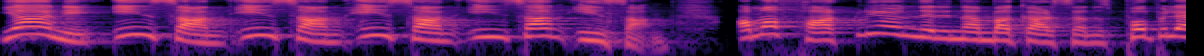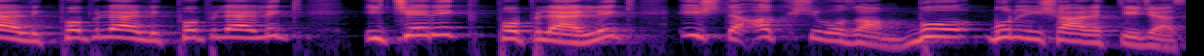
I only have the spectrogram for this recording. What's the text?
Yani insan, insan, insan, insan, insan. Ama farklı yönlerinden bakarsanız popülerlik, popülerlik, popülerlik, içerik, popülerlik işte akışı bozan bu. Bunu işaretleyeceğiz.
